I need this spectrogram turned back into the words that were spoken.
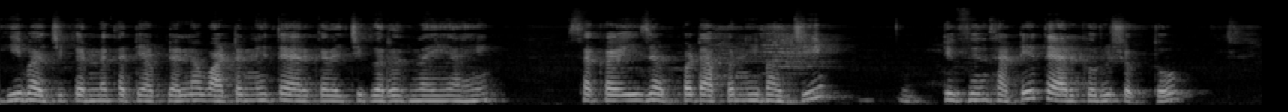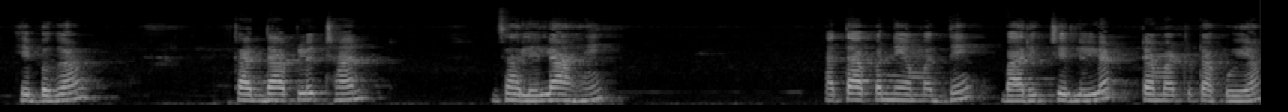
ही भाजी करण्यासाठी आपल्याला वाटणही तयार करायची गरज नाही आहे. सकाळी झटपट आपण ही भाजी टिफिनसाठी तयार करू शकतो. हे बघा कांदा आपला छान झालेला आहे. आता आपण यामध्ये बारीक चिरलेला टमॅटो टाकूया.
